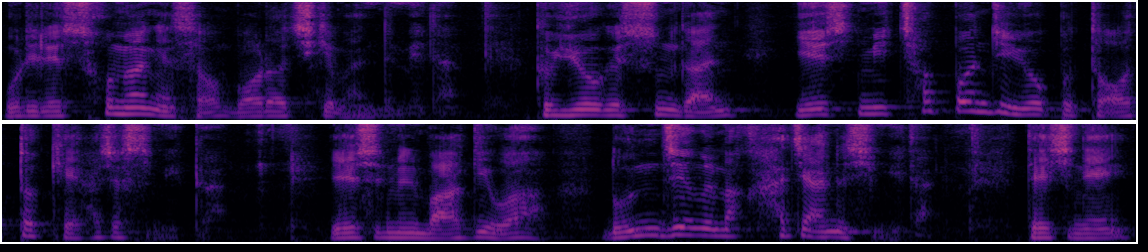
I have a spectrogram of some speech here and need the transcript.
우리를 소명에서 멀어지게 만듭니다. 그 유혹의 순간 예수님이 첫 번째 유혹부터 어떻게 하셨습니까? 예수님은 마귀와 논쟁을 막 하지 않으십니다. 대신에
